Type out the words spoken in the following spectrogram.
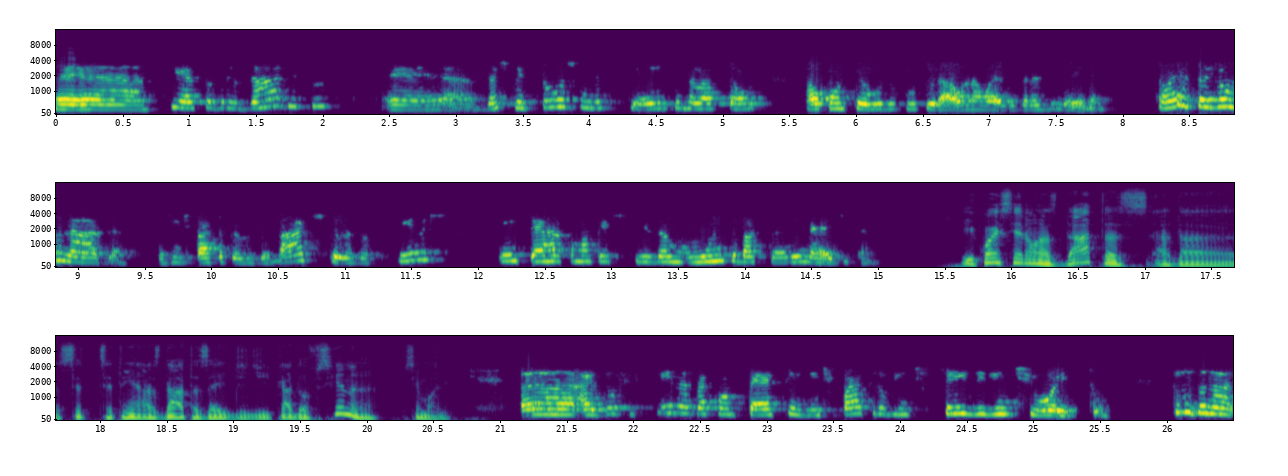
é, que é sobre os hábitos é, das pessoas com deficiência em relação ao conteúdo cultural na web brasileira. Então, essa jornada, a gente passa pelos debates, pelas oficinas, e encerra com uma pesquisa muito bacana e inédita. E quais serão as datas? Você tem as datas aí de, de cada oficina, Simone? Uh, as oficinas acontecem 24, 26 e 28 tudo na,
